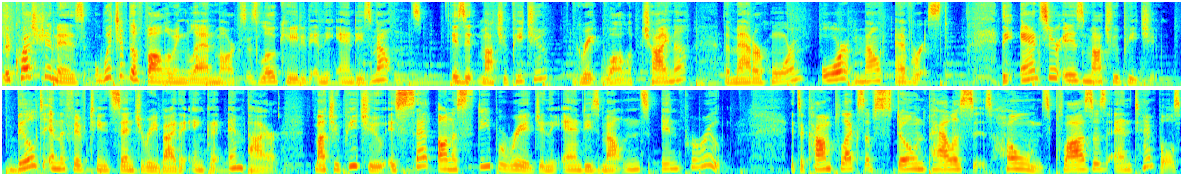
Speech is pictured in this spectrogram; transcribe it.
The question is which of the following landmarks is located in the Andes Mountains? Is it Machu Picchu, Great Wall of China, the Matterhorn, or Mount Everest? The answer is Machu Picchu. Built in the 15th century by the Inca Empire, Machu Picchu is set on a steep ridge in the Andes Mountains in Peru. It's a complex of stone palaces, homes, plazas, and temples,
